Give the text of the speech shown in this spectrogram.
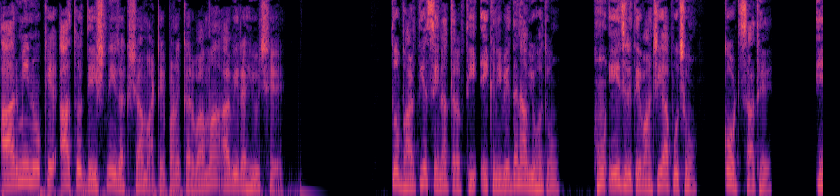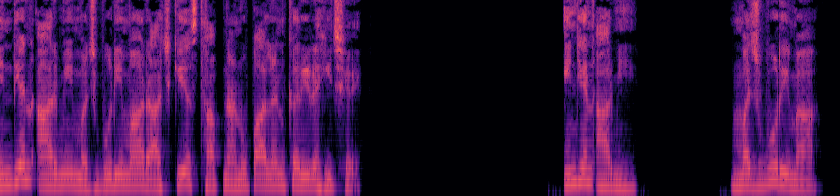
આર્મીનું કે આ તો દેશની રક્ષા માટે પણ કરવામાં આવી રહ્યું છે. તો ભારતીય સેના તરફથી એક નિવેદન આવ્યું હતું. હું એ જ રીતે વાંચી આપું છું. કોર્ટ સાથે. ઇન્ડિયન આર્મી મજબૂરીમાં રાજકીય સ્થાપનાનું પાલન કરી રહી છે. ઇન્ડિયન આર્મી મજબૂરીમાં.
